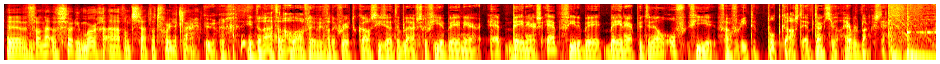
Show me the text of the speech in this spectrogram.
Uh, van, sorry, morgenavond staat dat voor je klaar. Keurig. Inderdaad, en alle afleveringen van de Cryptocast die zijn te beluisteren via BNR app, BNR's app, via de bnr.nl of via je favoriete podcast app. Dankjewel, Herbert Blankenstein.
